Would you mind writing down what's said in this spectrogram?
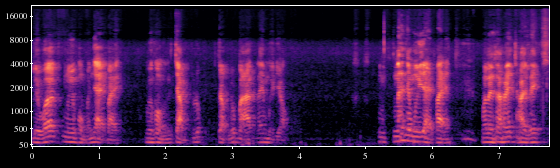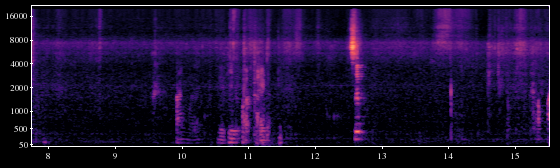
หรือว่ามือผมมันใหญ่ไป มือผมจับลูกจับลูกบาสได้มือเดียว น่าจะมือใหญ่ไป มันเลยทำให้จอยเล็ก ตั้งไว้ในที่ปลอดภัยซึบต่อไป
